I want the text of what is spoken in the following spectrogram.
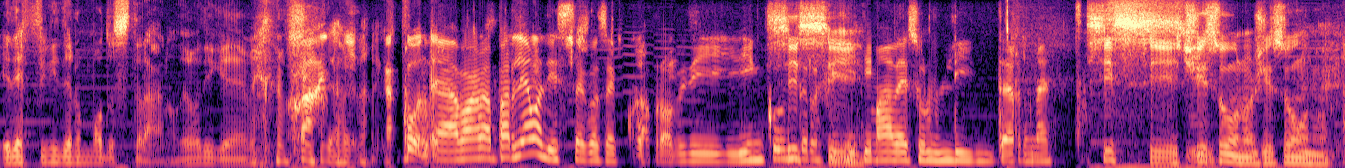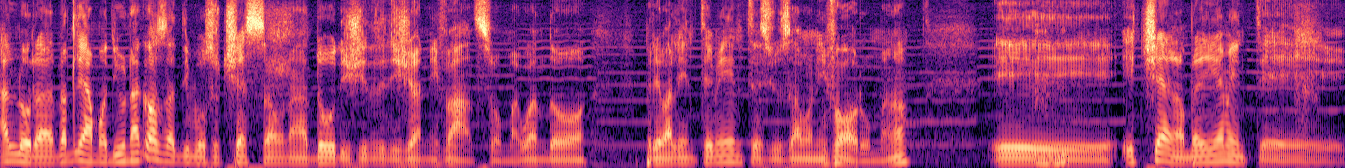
ed è finita in un modo strano. Devo dire che Racconta. Eh, par- parliamo di queste cose qua proprio, di, di incontri Sì, sì. finiti male sull'internet. Sì, sì, ci sono, ci sono. Allora, parliamo di una cosa tipo successa una 12-13 anni fa, insomma, quando prevalentemente si usavano i forum, no? E, e c'erano praticamente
